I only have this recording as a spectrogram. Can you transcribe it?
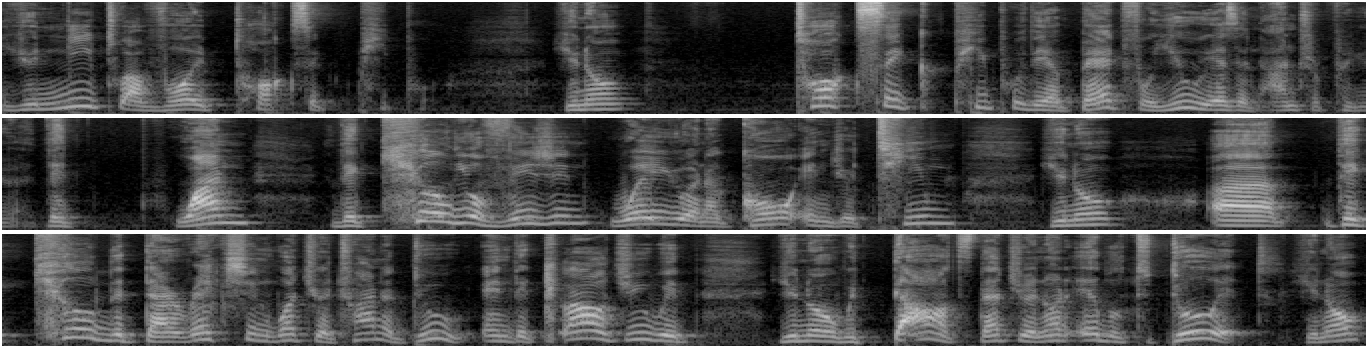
you need to avoid toxic people. You know, toxic people, they are bad for you as an entrepreneur. They, one, they kill your vision, where you want to go and your team, you know. Uh, they kill the direction, what you're trying to do, and they cloud you with, you know, with doubts that you're not able to do it, you know.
